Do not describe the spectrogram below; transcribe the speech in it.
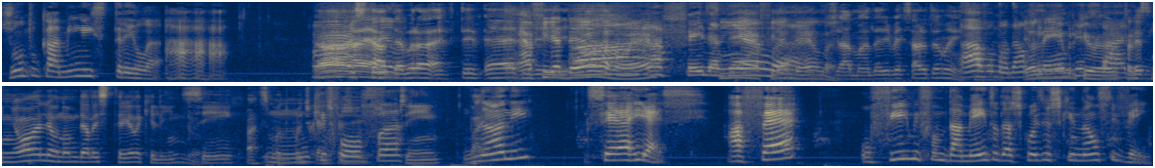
junto com a minha estrela. Ah, é, estrela. a Débora é, teve- é, É a teve- filha dela, não é? Ah, a filha Sim, dela. é a filha dela. Já manda aniversário também. Ah, vou mandar um eu lembro que eu, falei assim, olha, o nome dela é Estrela, que lindo. Sim, participou do Hum, podcast que com a gente. fofa. Sim. Nani CRS. A fé, o firme fundamento das coisas que não se veem,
